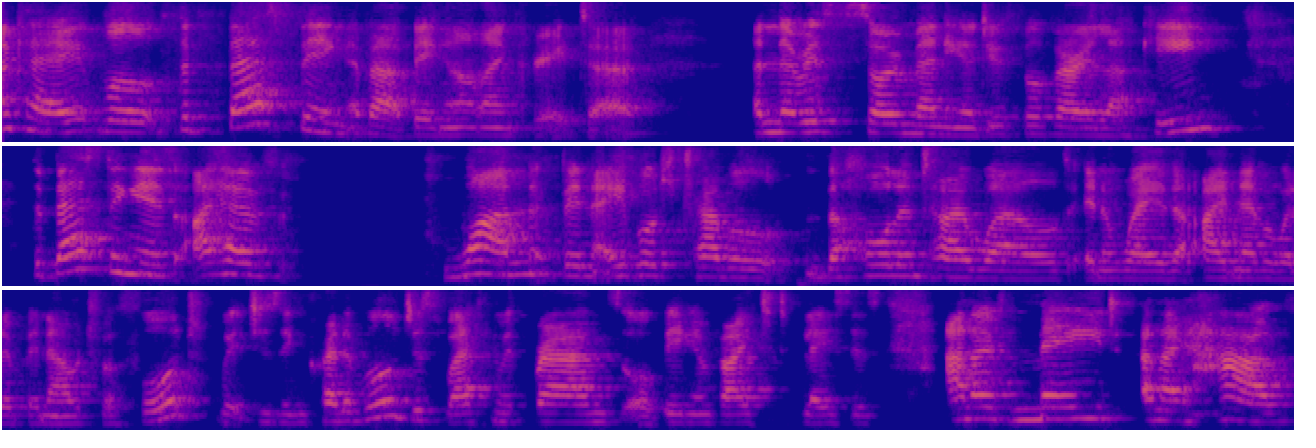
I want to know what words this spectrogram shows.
okay. Well, the best thing about being an online creator, and there is so many, I do feel very lucky. The best thing is I have one, been able to travel the whole entire world in a way that I never would have been able to afford, which is incredible, just working with brands or being invited to places. And I've made and I have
